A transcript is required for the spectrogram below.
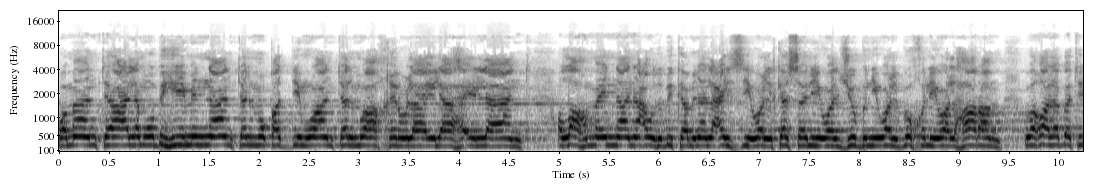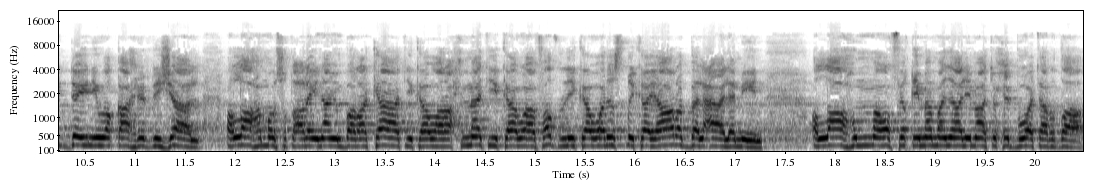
وما أنت أعلم به منا أنت المقدم وأنت المؤخر. لا إله إلا أنت. اللهم إنا نعوذ بك من العز والكسل والجبن والبخل والهرم وغلبة الدين وقهر الرجال. اللهم ابسط علينا من بركاتك ورحمتك وفضلك ورزقك يا رب العالمين. اللهم وفق امامنا لما تحب وترضى.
